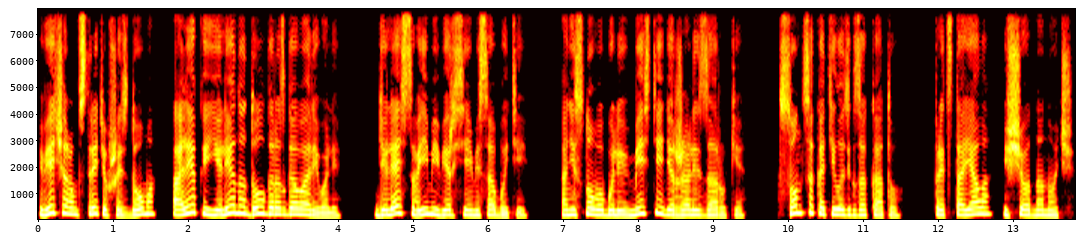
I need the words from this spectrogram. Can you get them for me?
Вечером, встретившись дома, Олег и Елена долго разговаривали, делясь своими версиями событий. Они снова были вместе и держались за руки. Солнце катилось к закату. Предстояла еще одна ночь.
